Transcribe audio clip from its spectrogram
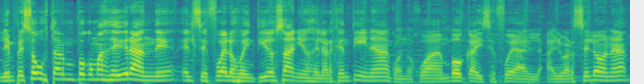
le empezó a gustar un poco más de grande. Él se fue a los 22 años de la Argentina, cuando jugaba en Boca y se fue al, al Barcelona.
